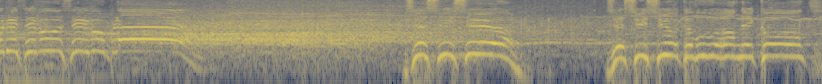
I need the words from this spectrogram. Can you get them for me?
Applaudissez-vous, s'il vous plaît. Je suis sûr, je suis sûr que vous vous rendez compte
